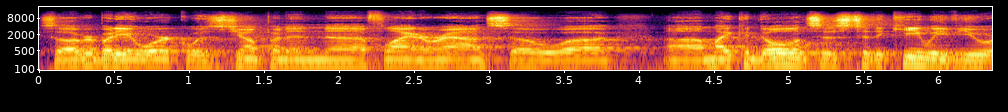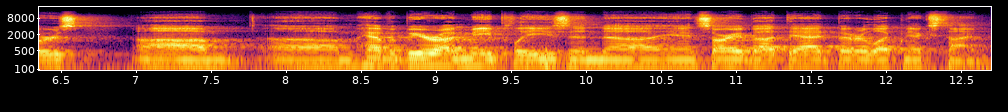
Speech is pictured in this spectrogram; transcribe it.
So everybody at work was jumping and uh, flying around. So uh, my condolences to the Kiwi viewers. Um, um, have a beer on me, please, and and sorry about that. Better luck next time.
